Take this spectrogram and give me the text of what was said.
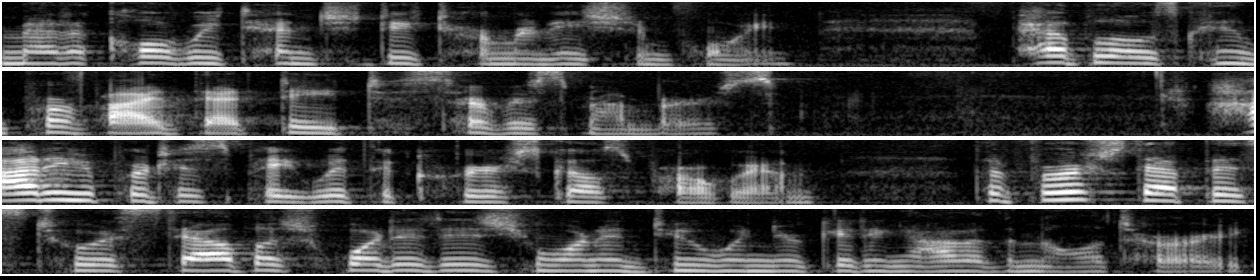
Medical Retention Determination Point. PEBLOS can provide that date to service members. How do you participate with the Career Skills Program? The first step is to establish what it is you want to do when you're getting out of the military.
